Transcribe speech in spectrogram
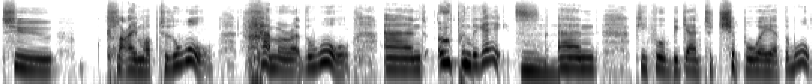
to climb up to the wall, hammer at the wall, and open the gates. Mm. And people began to chip away at the wall.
